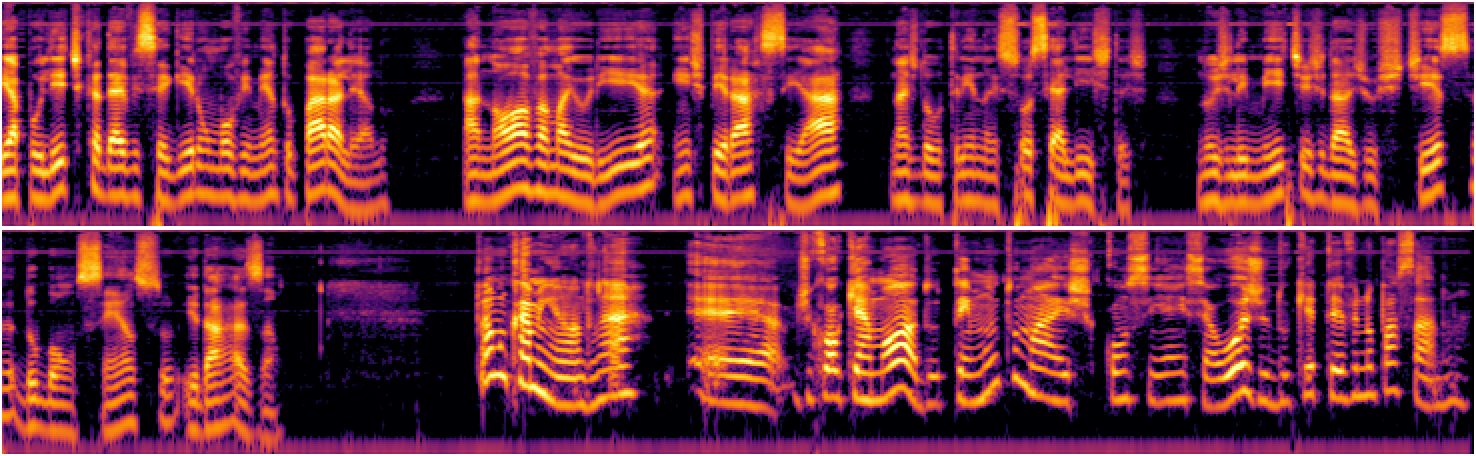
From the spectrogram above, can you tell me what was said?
e a política deve seguir um movimento paralelo. A nova maioria inspirar-se-á nas doutrinas socialistas, nos limites da justiça, do bom senso e da razão. Estamos caminhando, né? É, de qualquer modo, tem muito mais consciência hoje do que teve no passado. Né?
